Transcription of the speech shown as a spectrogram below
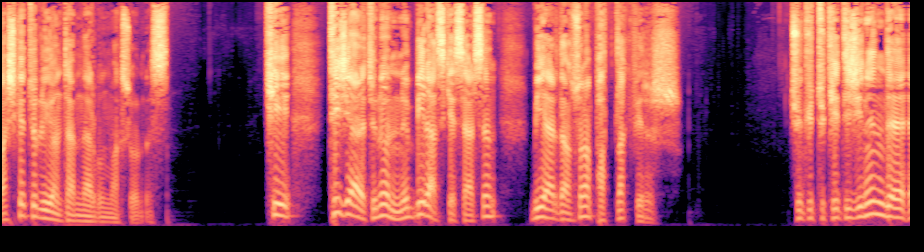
başka türlü yöntemler bulmak zorundasın. Ki ticaretin önünü biraz kesersin bir yerden sonra patlak verir. Çünkü tüketicinin de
